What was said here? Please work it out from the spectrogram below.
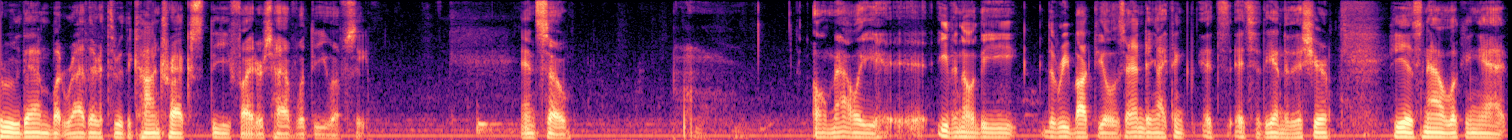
through them, but rather through the contracts the fighters have with the UFC. And so, O'Malley, even though the the Reebok deal is ending, I think it's it's at the end of this year. He is now looking at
